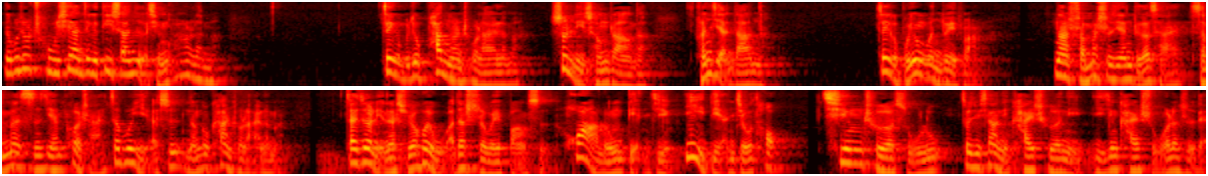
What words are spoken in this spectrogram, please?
那不就出现这个第三者情况了吗？这个不就判断出来了吗？顺理成章的，很简单的，这个不用问对方。那什么时间得财，什么时间破财，这不也是能够看出来了吗？在这里呢，学会我的思维方式，画龙点睛，一点就透，轻车熟路。这就像你开车，你已经开熟了似的，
